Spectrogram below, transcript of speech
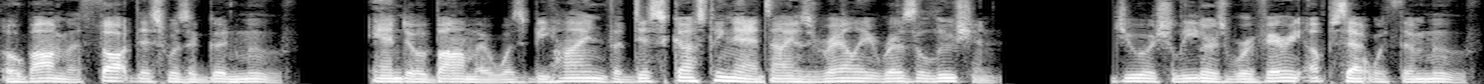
Obama thought this was a good move. And Obama was behind the disgusting anti-Israeli resolution. Jewish leaders were very upset with the move.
